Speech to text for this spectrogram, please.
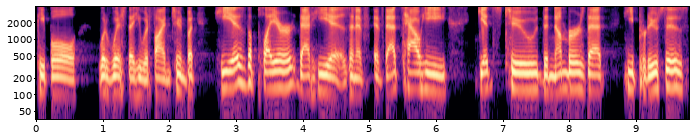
people would wish that he would fine tune but he is the player that he is and if if that's how he gets to the numbers that he produces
